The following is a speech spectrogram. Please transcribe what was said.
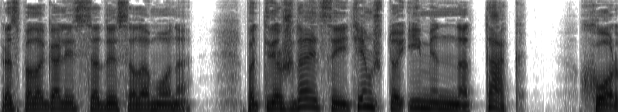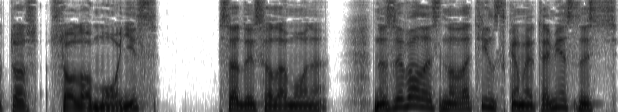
располагались сады Соломона, подтверждается и тем, что именно так Хортос Соломонис, сады Соломона, называлась на латинском эта местность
